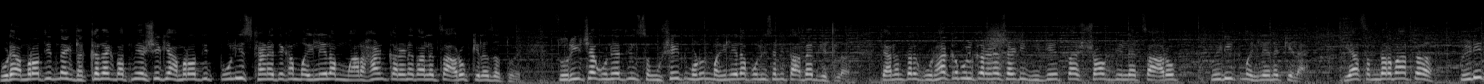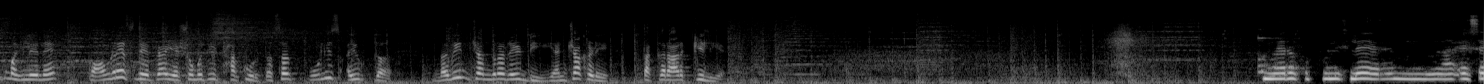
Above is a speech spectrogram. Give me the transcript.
पुढे अमरावतीतनं एक धक्कादायक बातमी अशी की अमरावतीत पोलीस ठाण्यात एका महिलेला मारहाण करण्यात आल्याचा आरोप केला जातोय. चोरीच्या गुन्ह्यातील संशयित म्हणून महिलेला पोलिसांनी ताब्यात घेतलं. त्यानंतर गुन्हा कबूल करण्यासाठी विजेचा शॉक दिल्याचा आरोप पीडित महिलेनं केला. या संदर्भात पीडित महिलेने काँग्रेस नेत्या यशोमती ठाकूर तसंच पोलीस आयुक्त नवीन चंद्र रेड्डी यांच्याकडे तक्रार केली आहे मेरे को पुलिस यसै गरी ऐसे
